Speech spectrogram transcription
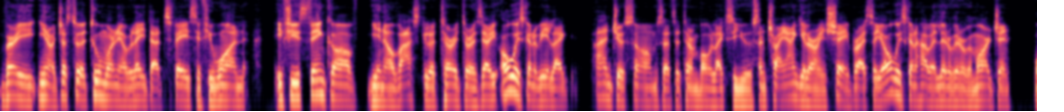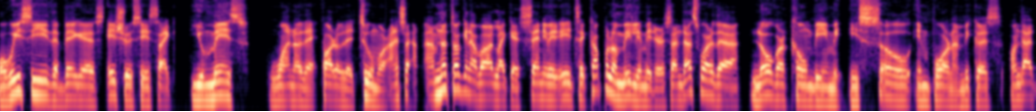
very, you know, just to a tumor and ablate that space if you want. If you think of, you know, vascular territories, they're always going to be like angiosomes, that's a term Bo likes to use, and triangular in shape, right? So you're always going to have a little bit of a margin. What we see the biggest issues is like you miss one of the part of the tumor. And so I'm not talking about like a centimeter, it's a couple of millimeters. And that's where the lobar cone beam is so important because on that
